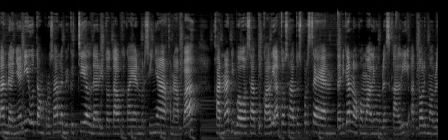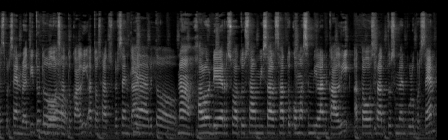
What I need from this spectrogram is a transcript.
tandanya nih utang perusahaan lebih kecil dari total kekayaan bersihnya. Kenapa? Karena di bawah satu kali atau 100%. Tadi kan 0,15 kali atau 15%, berarti itu di bawah satu kali atau 100% kan? Ya, betul. Nah, kalau DER suatu saham misal 1,9 kali atau 190%,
